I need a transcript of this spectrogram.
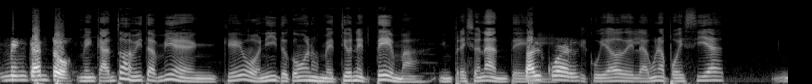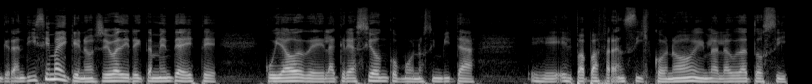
Me encantó. Me encantó a mí también. Qué bonito, cómo nos metió en el tema. Impresionante. Tal cual. El cuidado de la, una poesía grandísima y que nos lleva directamente a este cuidado de la creación como nos invita eh, el Papa Francisco, ¿no? En la Laudato Si.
